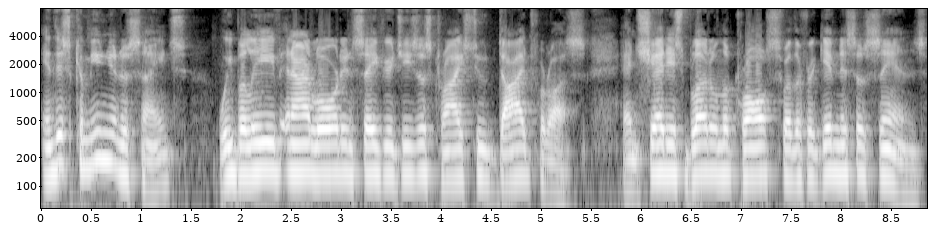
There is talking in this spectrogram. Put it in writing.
In this communion of saints, we believe in our Lord and Savior Jesus Christ, who died for us and shed his blood on the cross for the forgiveness of sins,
